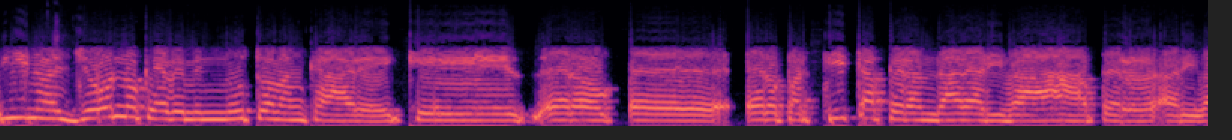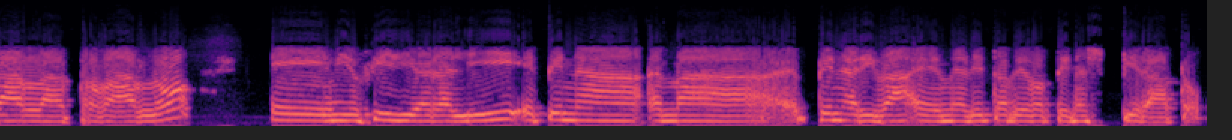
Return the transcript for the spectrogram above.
Fino al giorno che è venuto a mancare, che ero, eh, ero partita per andare a per arrivarla a trovarlo e mio figlio era lì e appena, ma, appena arriva, eh, mi ha detto aveva appena spirato.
